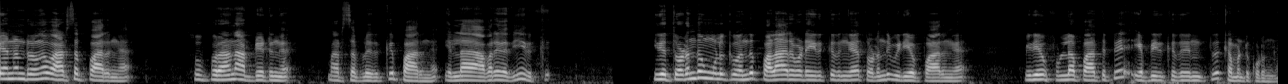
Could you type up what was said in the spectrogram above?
வேணுன்றவங்க வாட்ஸ்அப் பாருங்கள் சூப்பரான அப்டேட்டுங்க. வாட்ஸ்அப்பில் இருக்குது பாருங்கள் எல்லா அவரை விதையும் இருக்குது இதை தொடர்ந்து உங்களுக்கு வந்து பல அறுவடை இருக்குதுங்க. தொடர்ந்து வீடியோ பாருங்கள் வீடியோ ஃபுல்லாக பார்த்துட்டு எப்படி இருக்குதுன்ட்டு கமெண்ட் கொடுங்க.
